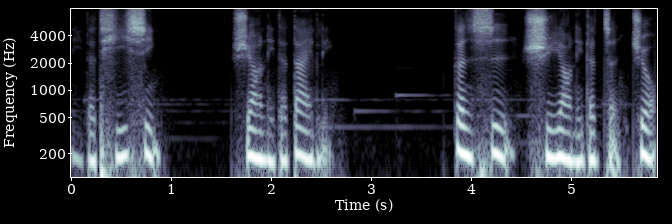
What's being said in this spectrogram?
你的提醒。需要你的带领，更是需要你的拯救。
